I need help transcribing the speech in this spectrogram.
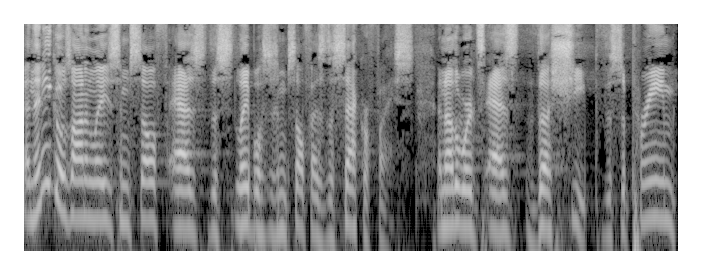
And then he goes on and labels himself as the, labels himself as the sacrifice. In other words, as the sheep, the supreme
